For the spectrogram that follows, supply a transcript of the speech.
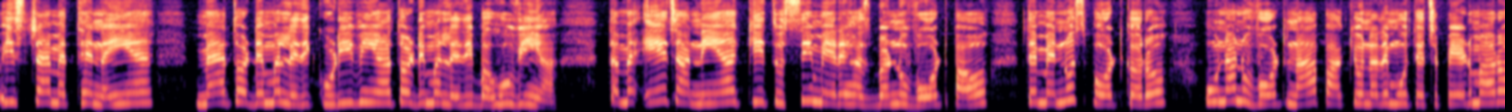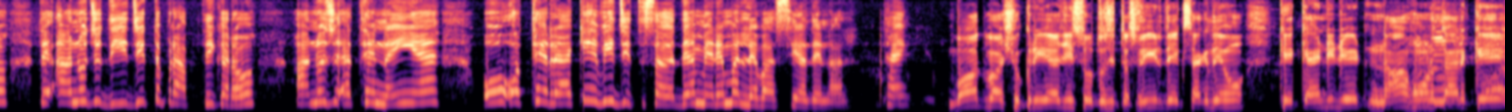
ਇਸ ਟਾਈਮ ਇੱਥੇ ਨਹੀਂ ਹੈ। ਮੈਂ ਤੁਹਾਡੇ ਮਹੱਲੇ ਦੀ ਕੁੜੀ ਵੀ ਆ ਤੁਹਾਡੇ ਮਹੱਲੇ ਦੀ ਬਹੂ ਵੀ ਆ ਤਾਂ ਮੈਂ ਇਹ ਚਾਹਨੀ ਆ ਕਿ ਤੁਸੀਂ ਮੇਰੇ ਹਸਬੰਡ ਨੂੰ ਵੋਟ ਪਾਓ ਤੇ ਮੈਨੂੰ ਸਪੋਰਟ ਕਰੋ। ਉਹਨਾਂ ਨੂੰ ਵੋਟ ਨਾ ਪਾ ਕੇ ਉਹਨਾਂ ਦੇ ਮੂੰਹ ਤੇ ਚਪੇੜ ਮਾਰੋ ਤੇ ਅਨੁਜ ਦੀ ਜਿੱਤ ਪ੍ਰਾਪਤੀ ਕਰੋ। ਅਨੁਜ ਇੱਥੇ ਨਹੀਂ ਹੈ। ਉਹ ਉੱਥੇ ਰਹਿ ਕੇ ਵੀ ਜਿੱਤ ਸਕਦੇ ਆ ਮੇਰੇ ਮਹੱਲੇ ਵਾਸੀਆਂ ਦੇ ਨਾਲ। ਥੈਂਕ ਯੂ ਬਹੁਤ ਬਹੁਤ ਸ਼ੁਕਰੀਆ ਜੀ। ਸੋ ਤੁਸੀਂ ਤਸਵੀਰ ਦੇਖ ਸਕਦੇ ਹੋ ਕਿ ਕੈਂਡੀਡੇਟ ਨਾ ਹੋਣ ਕਰਕੇ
